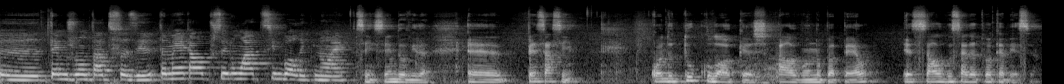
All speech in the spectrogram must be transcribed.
uh, temos vontade de fazer também acaba por ser um ato simbólico, não é? Sim, sem dúvida. Uh, pensa assim: quando tu colocas algo no papel, esse algo sai da tua cabeça.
